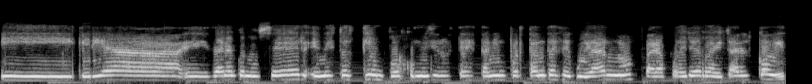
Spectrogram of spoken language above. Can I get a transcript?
y quería eh, dar a conocer en estos tiempos, como dicen ustedes, tan importantes de cuidarnos para poder erradicar el COVID,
